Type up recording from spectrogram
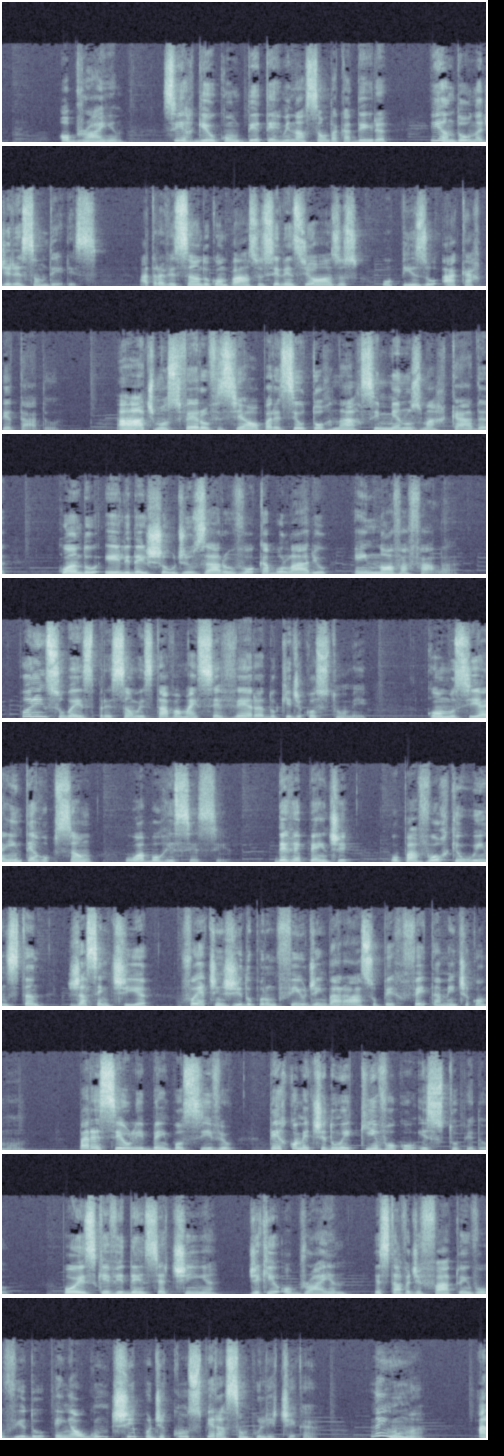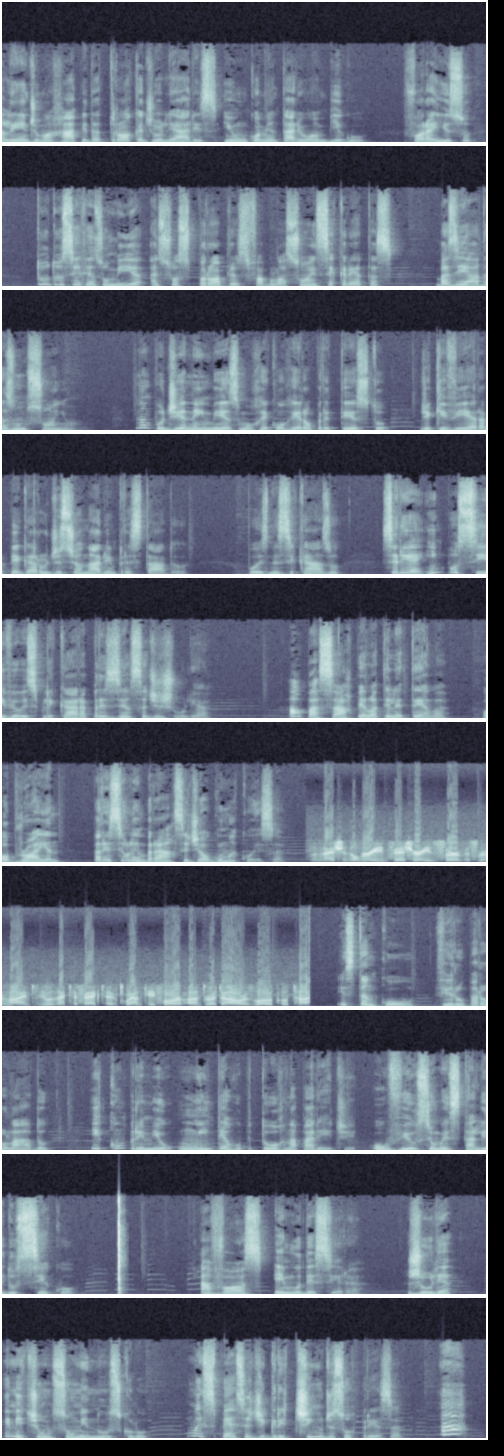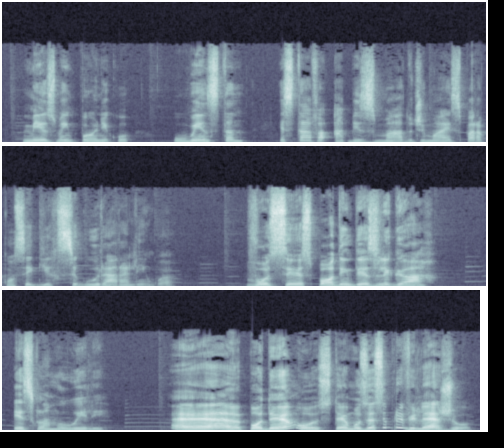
O'Brien se ergueu com determinação da cadeira e andou na direção deles atravessando com passos silenciosos o piso acarpetado. A atmosfera oficial pareceu tornar-se menos marcada quando ele deixou de usar o vocabulário em nova fala. Porém, sua expressão estava mais severa do que de costume, como se a interrupção o aborrecesse. De repente, o pavor que Winston já sentia foi atingido por um fio de embaraço perfeitamente comum pareceu-lhe bem possível ter cometido um equívoco estúpido, pois que evidência tinha de que O'Brien estava de fato envolvido em algum tipo de conspiração política. Nenhuma. Além de uma rápida troca de olhares e um comentário ambíguo, fora isso, tudo se resumia às suas próprias fabulações secretas baseadas num sonho. Não podia nem mesmo recorrer ao pretexto de que viera pegar o dicionário emprestado, pois nesse caso seria impossível explicar a presença de Júlia. Ao passar pela teletela, O'Brien pareceu lembrar-se de alguma coisa. The National Marine Fisheries Service reminds you that effective 2400 hours local time. Estancou, virou para o lado e comprimiu um interruptor na parede. Ouviu-se um estalido seco. A voz emudecera. Júlia emitiu um som minúsculo, uma espécie de gritinho de surpresa. Ah! Mesmo em pânico, Winston estava abismado demais para conseguir segurar a língua. Vocês podem desligar! exclamou ele. É, podemos, temos esse privilégio,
